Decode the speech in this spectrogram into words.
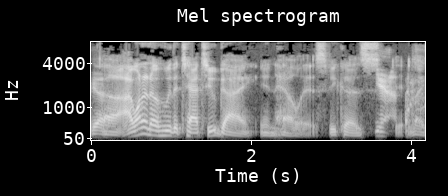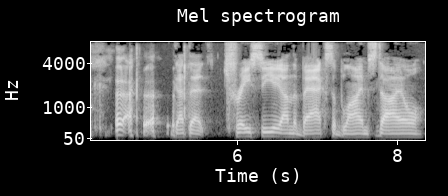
Yeah. Uh, I want to know who the tattoo guy in hell is because Yeah. like got that Tracy on the back Sublime style.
